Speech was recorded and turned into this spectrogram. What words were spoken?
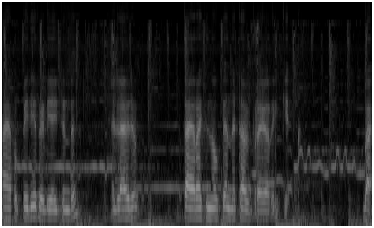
പയറുപ്പേരി റെഡി ആയിട്ടുണ്ട്. എല്ലാവരും തയ്യാറാക്കി നോക്കുക എന്നിട്ട് അഭിപ്രായം അറിയിക്കുക. ബൈ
